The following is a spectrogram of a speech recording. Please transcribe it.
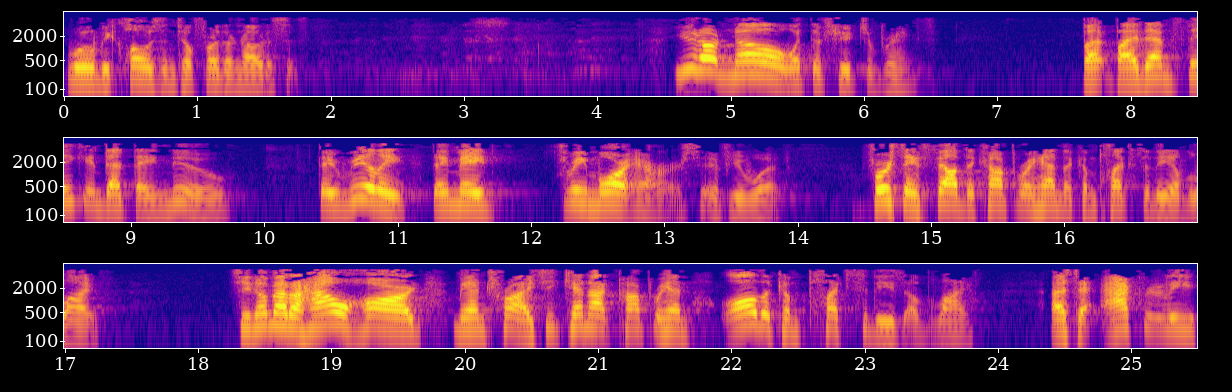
we will be closed until further notices. You don't know what the future brings. But by them thinking that they knew, they really, they made three more errors, if you would. First, they failed to comprehend the complexity of life. See, no matter how hard man tries, he cannot comprehend all the complexities of life as to accurately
